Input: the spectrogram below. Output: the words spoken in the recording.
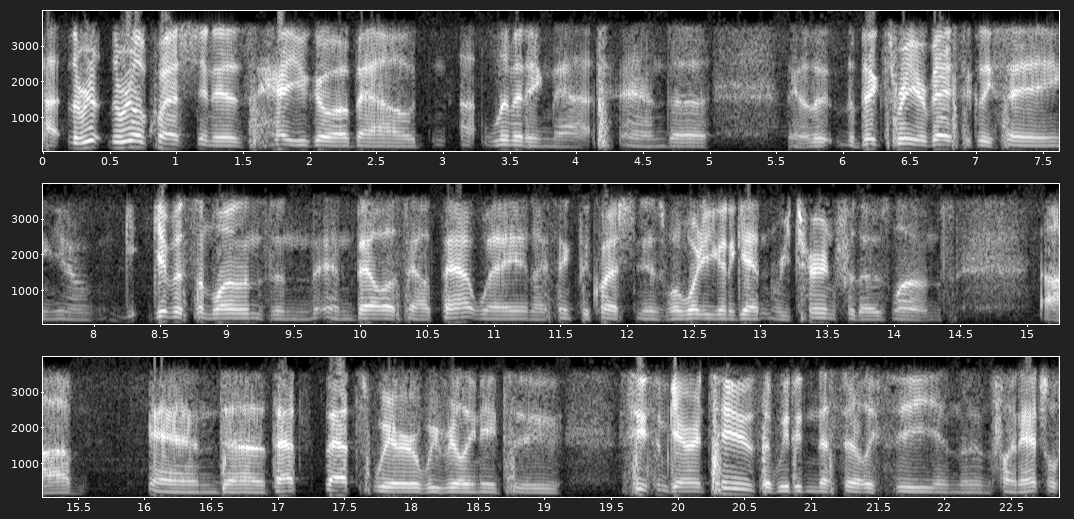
Uh, the, re- the real question is how you go about uh, limiting that. And uh, you know, the, the big three are basically saying, you know, g- give us some loans and, and bail us out that way. And I think the question is, well, what are you going to get in return for those loans? Uh, and uh, that's that's where we really need to see some guarantees that we didn't necessarily see in the financial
